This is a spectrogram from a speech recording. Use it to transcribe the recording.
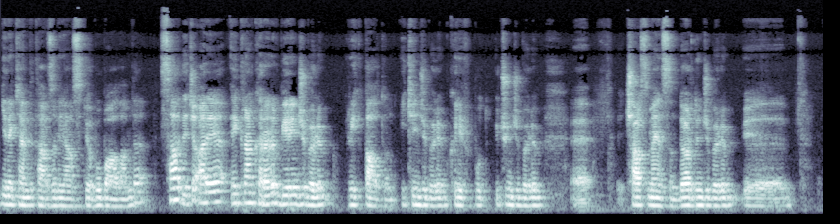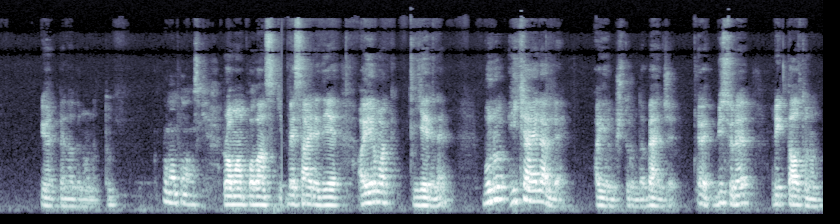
yine kendi tarzını yansıtıyor bu bağlamda. Sadece araya ekran kararı birinci bölüm Rick Dalton, ikinci bölüm Cliff Booth, üçüncü bölüm e, Charles Manson, dördüncü bölüm e, yönetmenin adını unuttum. Roman Polanski. Roman Polanski vesaire diye ayırmak yerine bunu hikayelerle ayırmış durumda bence. Evet bir süre Rick Dalton'un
